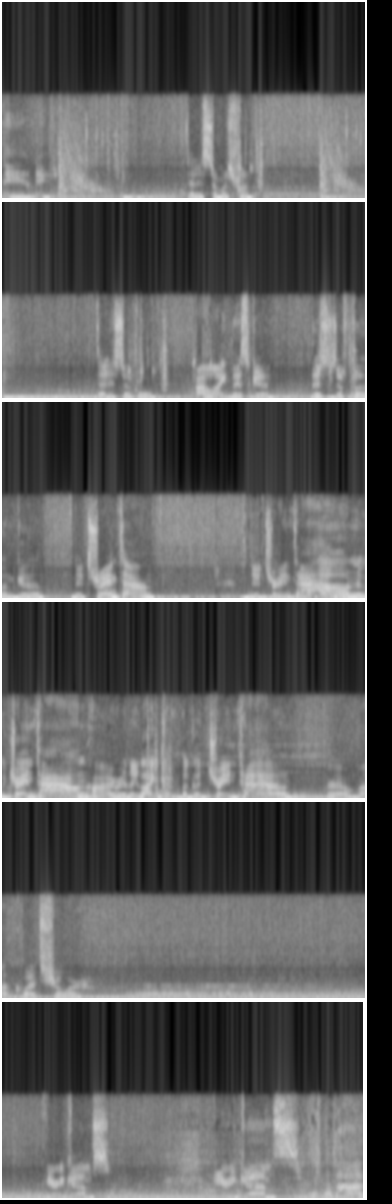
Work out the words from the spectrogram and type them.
Damn, dude. That is so much fun. That is so cool. I like this gun. This is a fun gun. New train town. New train town. New train town. I really like a good train town. I'm not quite sure. Here he comes. Here he comes. Ah!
